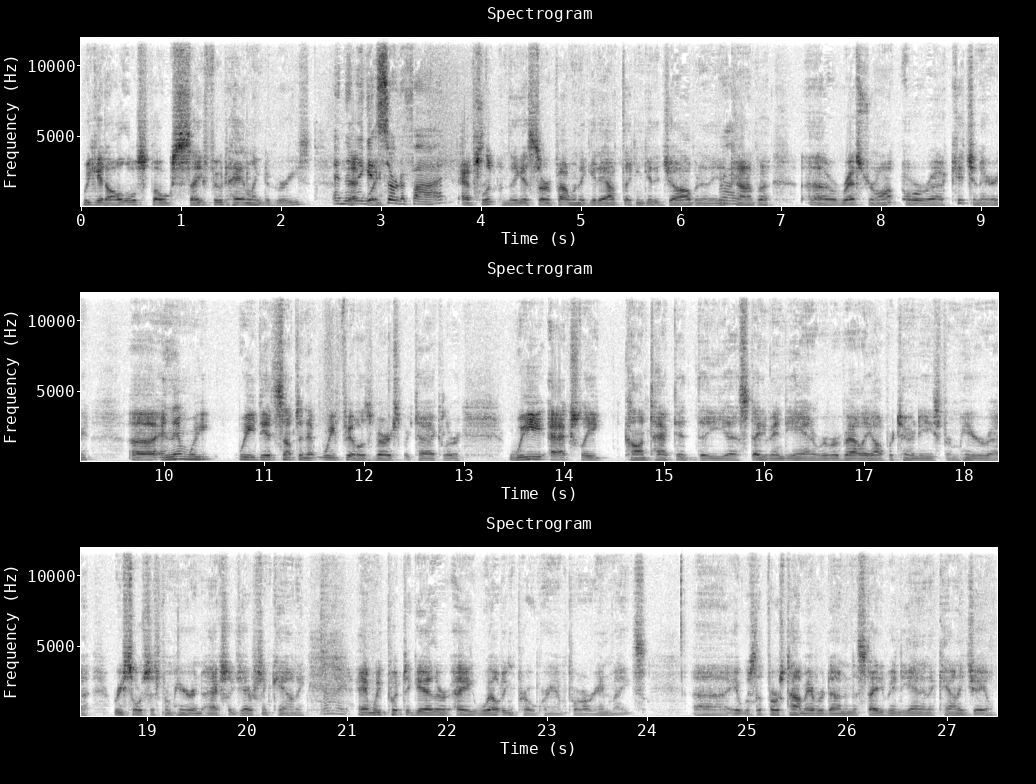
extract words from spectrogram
we get all those folks safe food handling degrees. And then That they get way- certified. Absolutely. They get certified when they get out. They can get a job in any Right. kind of a, a restaurant or a kitchen area. Uh, and then we, we did something that we feel is very spectacular. We actually contacted the uh, state of Indiana, River Valley Opportunities from here, uh, resources from here in actually Jefferson County. Right. And we put together a welding program for our inmates. Uh, it was the first time ever done in the state of Indiana in a county jail.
